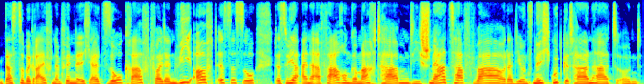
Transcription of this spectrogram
Das zu begreifen empfinde ich als so kraftvoll, denn wie oft ist es so, dass wir eine Erfahrung gemacht haben, die schmerzhaft war oder die uns nicht gut getan hat und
